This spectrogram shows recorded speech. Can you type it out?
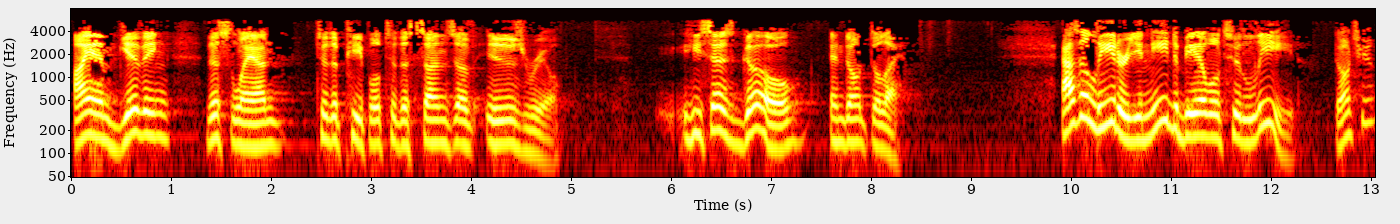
I am giving this land to the people, to the sons of Israel. He says, Go and don't delay. As a leader, you need to be able to lead, don't you?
